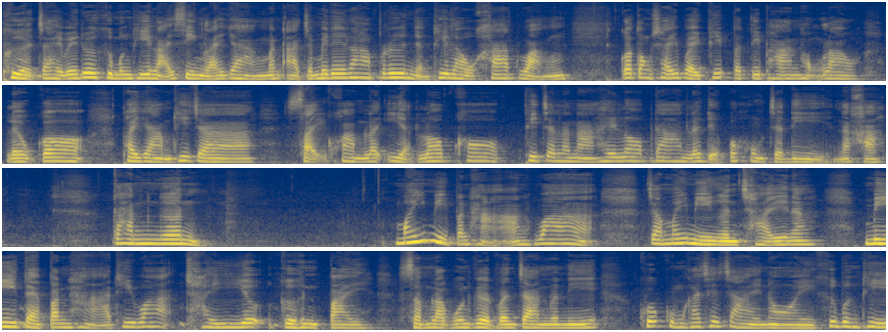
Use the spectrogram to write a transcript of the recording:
เผื่อใจไว้ด้วยคือบางทีหลายสิ่งหลายอย่าง มันอาจจะไม่ได้ราบรื่นอย่างที่เราคาดหวัง ก็ต้องใช้ไหวพริบปฏิภาณของเรา แล้วก็พยายามที่จะใส่ความละเอียดรอบคอบ พิจารณาให้รอบด้าน แล้วเดี๋ยวก็คงจะดีนะคะ การเงินไม่มีปัญหาว่าจะไม่มีเงินใช้นะ มีแต่ปัญหาที่ว่าใช้เยอะเกินไปสำหรับวันเกิดวันจันทร์วันนี้ ควบคุมค่าใช้จ่ายหน่อย คือบางที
